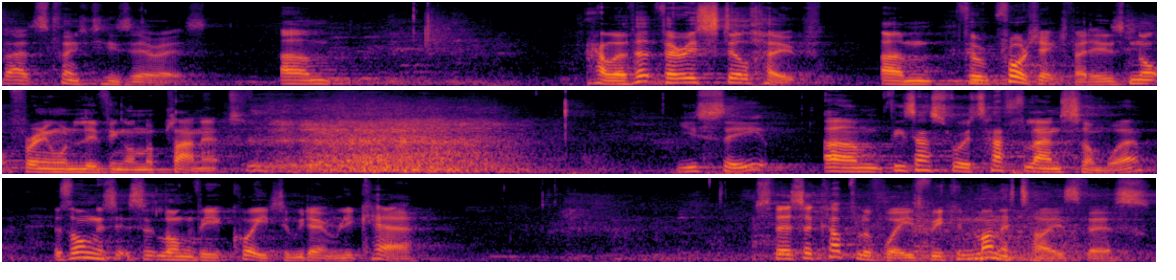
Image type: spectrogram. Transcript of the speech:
that's 22 zeros. Um, however, there is still hope. Um, for a project that is not for anyone living on the planet. you see, um, these asteroids have to land somewhere. As long as it's along the equator, we don't really care. So there's a couple of ways we can monetize this.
